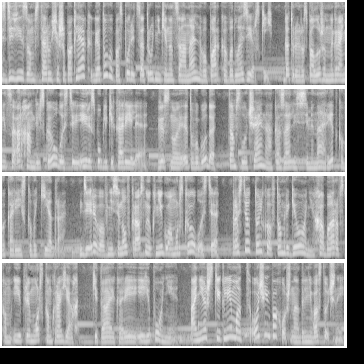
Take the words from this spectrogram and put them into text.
С девизом «Старухи Шапокляк» готовы поспорить сотрудники Национального парка Водлозерский, который расположен на границе Архангельской области и Республики Карелия. Весной этого года там случайно оказались семена редкого корейского кедра. Дерево внесено в Красную книгу Амурской области. Растет только в том регионе, Хабаровском и Приморском краях, Китае, Корее и Японии. Онежский климат очень похож на дальневосточный,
